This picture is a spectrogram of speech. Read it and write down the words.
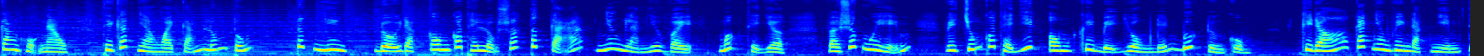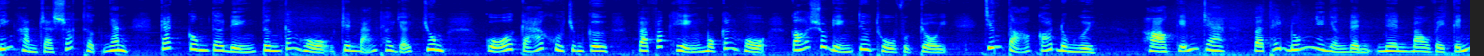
căn hộ nào thì các nhà ngoại cảm lúng túng. Tất nhiên, đội đặc công có thể lục soát tất cả nhưng làm như vậy mất thời giờ và rất nguy hiểm vì chúng có thể giết ông khi bị dồn đến bước đường cùng. Khi đó, các nhân viên đặc nhiệm tiến hành rà soát thật nhanh các công tơ điện từng căn hộ trên bảng theo dõi chung của cả khu chung cư và phát hiện một căn hộ có số điện tiêu thụ vượt trội, chứng tỏ có đông người. Họ kiểm tra và thấy đúng như nhận định nên bao vây kính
